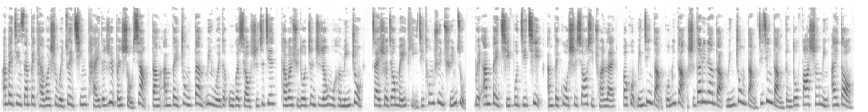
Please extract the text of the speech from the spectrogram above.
安倍晋三被台湾视为最亲台的日本首相。当安倍中弹命危的五个小时之间，台湾许多政治人物和民众在社交媒体以及通讯群组为安倍祈福集气。安倍过世消息传来，包括民进党、国民党、时代力量党、民众党、激进党等都发声明哀悼。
